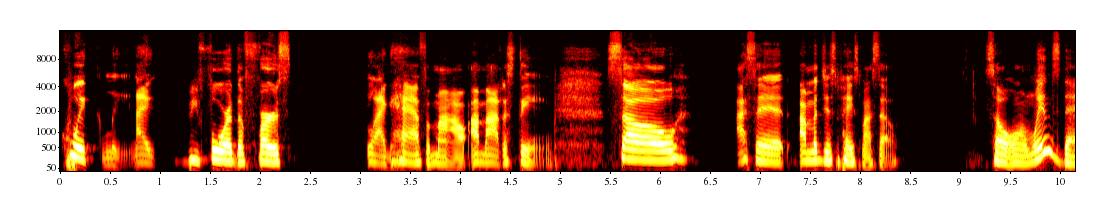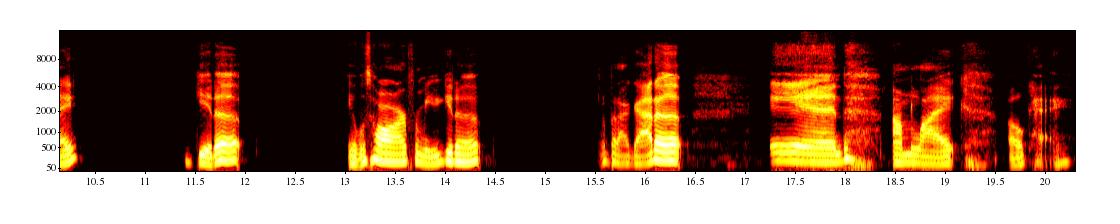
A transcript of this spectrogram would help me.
quickly, like before the first like half a mile, I'm out of steam. So I said, I'm gonna just pace myself. So on Wednesday, get up. It was hard for me to get up, but I got up And I'm like, okay,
